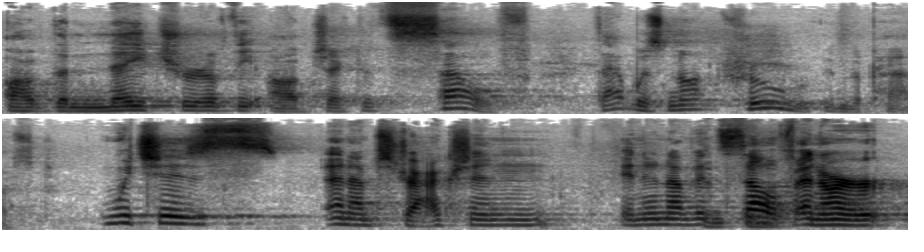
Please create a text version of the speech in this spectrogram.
of the nature of the object itself. That was not true in the past. Which is an abstraction in and of itself, in, in, and our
